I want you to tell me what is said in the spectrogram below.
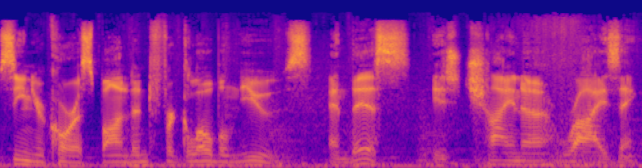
senior correspondent for Global News, and this is China Rising,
